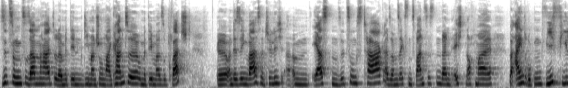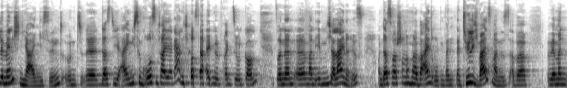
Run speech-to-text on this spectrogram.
Sitzungen zusammen hat oder mit denen, die man schon mal kannte und mit denen man so quatscht. Äh, und deswegen war es natürlich am ersten Sitzungstag, also am 26. dann echt nochmal beeindruckend, wie viele Menschen hier eigentlich sind und äh, dass die eigentlich zum großen Teil ja gar nicht aus der eigenen Fraktion kommen, sondern äh, man eben nicht alleine ist. Und das war schon nochmal beeindruckend, weil natürlich weiß man es, aber wenn man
